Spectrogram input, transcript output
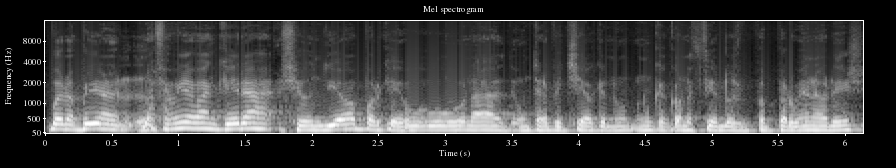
bueno, primero, la familia banquera se hundió porque hubo un trapicheo que nunca conocí los pormenores.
